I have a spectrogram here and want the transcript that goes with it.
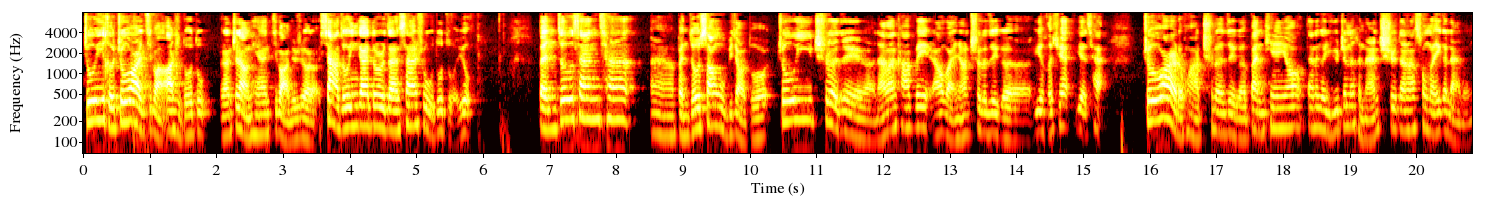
周一和周二基本上二十多度，然后这两天基本上就热了。下周应该都是在三十五度左右。本周三餐，嗯，本周商务比较多。周一吃了这个南湾咖啡，然后晚上吃了这个月和轩粤菜。周二的话吃了这个半天妖，但那个鱼真的很难吃，但他送了一个奶龙。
